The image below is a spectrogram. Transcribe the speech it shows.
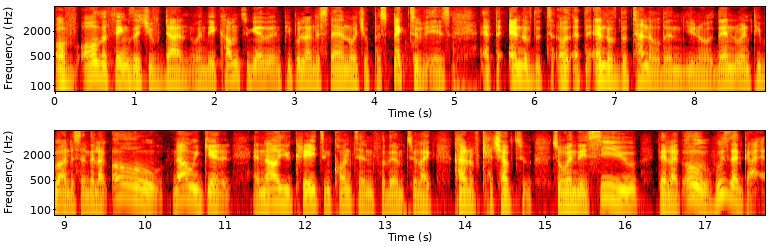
Of all the things that you've done, when they come together and people understand what your perspective is at the end of the t- uh, at the end of the tunnel, then you know, then when people understand, they're like, oh, now we get it, and now you're creating content for them to like kind of catch up to. So when they see you, they're like, oh, who's that guy,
